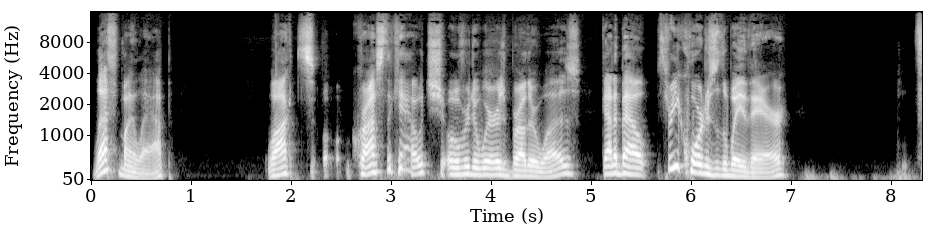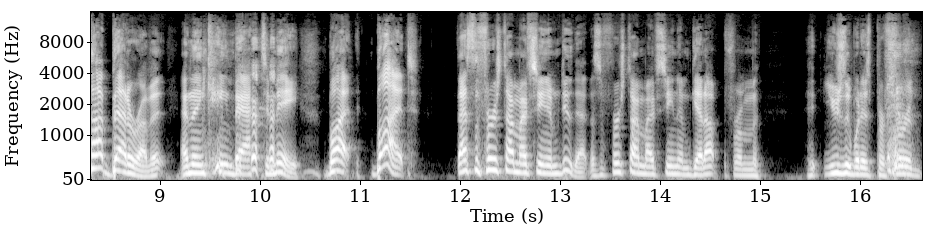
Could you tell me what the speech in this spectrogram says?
left my lap, walked across the couch over to where his brother was, got about three quarters of the way there, thought better of it, and then came back to me. But but that's the first time I've seen him do that. That's the first time I've seen him get up from usually what his preferred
